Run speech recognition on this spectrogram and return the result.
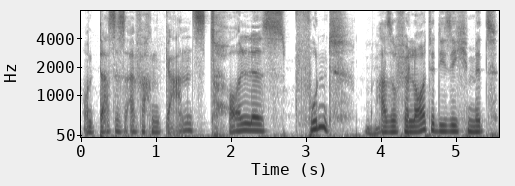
Und das ist einfach ein ganz tolles Pfund. Mhm. Also für Leute, die sich mit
